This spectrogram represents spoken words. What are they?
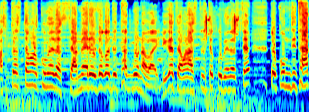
আস্তে আস্তে আমার কমে যাচ্ছে। আমি আর এই জগতে থাকব না ভাই ঠিক আছে? আমার আস্তে আস্তে কমে যাচ্ছে। তো কমতি থাক।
